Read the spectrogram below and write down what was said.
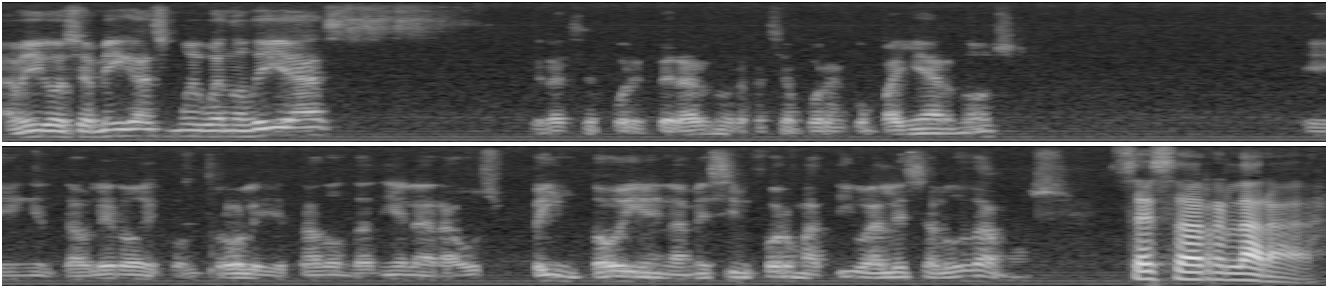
Amigos y amigas, muy buenos días. Gracias por esperarnos, gracias por acompañarnos. En el tablero de controles está don Daniel Arauz Pinto y en la mesa informativa les saludamos. César Lara.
